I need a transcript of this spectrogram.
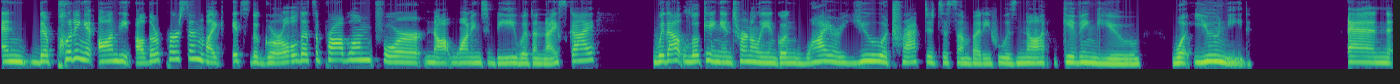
And they're putting it on the other person, like it's the girl that's a problem for not wanting to be with a nice guy without looking internally and going, why are you attracted to somebody who is not giving you what you need? And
